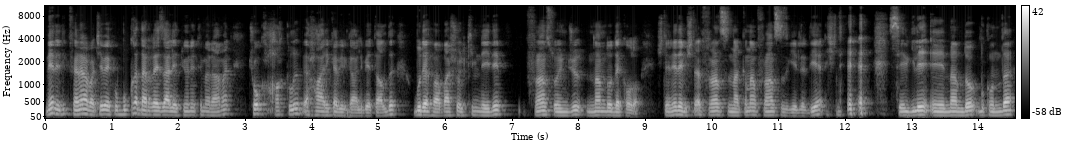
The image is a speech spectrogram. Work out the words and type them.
Ne dedik? Fenerbahçe ve bu kadar rezalet yönetime rağmen çok haklı ve harika bir galibiyet aldı. Bu defa başrol kimdeydi? Fransız oyuncu Nando De Colo. İşte ne demişler Fransızın hakkından Fransız gelir diye. İşte sevgili e, Nando bu konuda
